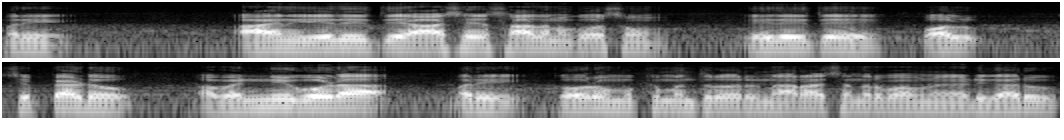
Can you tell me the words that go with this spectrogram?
మరి ఆయన ఏదైతే ఆశయ సాధన కోసం ఏదైతే వాళ్ళు చెప్పాడో అవన్నీ కూడా మరి గౌరవ ముఖ్యమంత్రి వారు నారా చంద్రబాబు నాయుడు గారు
